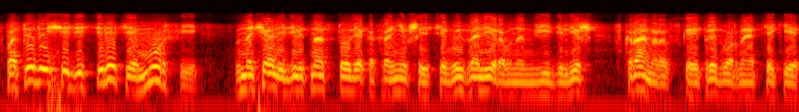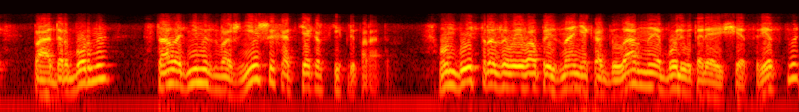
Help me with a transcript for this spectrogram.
В последующие десятилетия морфий – в начале XIX века хранившийся в изолированном виде лишь в Крамеровской придворной аптеке Падерборна, стал одним из важнейших аптекарских препаратов. Он быстро завоевал признание как главное болеутоляющее средство,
